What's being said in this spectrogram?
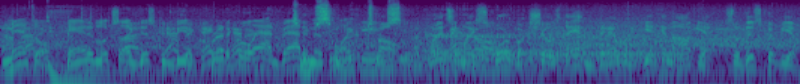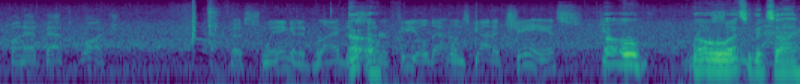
Mantle. And it looks like this could be a critical at-bat in this one. Well, a glance at my scorebook shows they haven't been able to get him out yet. So this could be a fun at-bat to watch. A swing and a drive to Uh-oh. center field. That one's got a chance. Uh-oh. Oh, that's a good sign.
